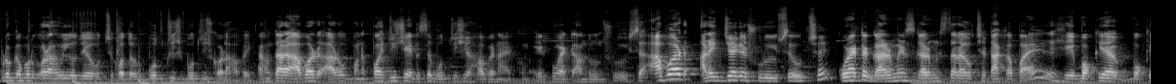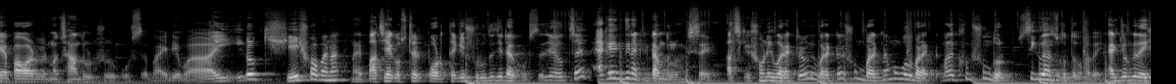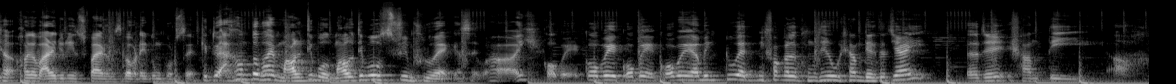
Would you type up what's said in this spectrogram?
প্রজ্ঞাপন করা হইল যে হচ্ছে কত বত্রিশ বত্রিশ করা হবে। এখন তারা আবার আরও মানে পঁয়ত্রিশ চাইতেছে, বত্রিশে হবে না, এরকম এরকম একটা আন্দোলন শুরু হয়েছে আবার আরেক জায়গায় শুরু হয়েছে হচ্ছে, কোন একটা গার্মেন্টস গার্মেন্টস তারা হচ্ছে টাকা পায়, সে বকেয়া বকেয়া পাওয়ার জন্য হচ্ছে আন্দোলন শুরু করছে। ভাই রে ভাই, এগুলো শেষ হবে না? মানে পাঁচই আগস্টের পর থেকে শুরুতে যেটা করছে যে হচ্ছে এক একদিন একটা আন্দোলন হয়েছে আজকে শনিবার একটা, রবিবার একটা, সোমবার একটা, মঙ্গলবার একটা মানে খুব সুন্দর সিকোয়েন্সগত হবে। একজনকে দেখা হয়তো আরেকজন ইন্সপায়ার হয়েছে, ব্যাপারটা একদম করছে। কিন্তু এখন তো ভাই মাল্টিপল মাল্টিপল স্ট্রিম শুরু হয়ে গেছে ভাই। কবে কবে কবে কবে আমি একটু একদিন সকালে ঘুম থেকে উঠে আমি দেখতে চাই, যে শান্তি।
